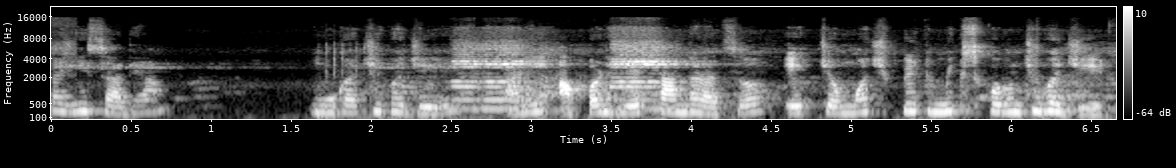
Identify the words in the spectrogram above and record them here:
आता ही साध्या मुगाची भजी आहे आणि आपण हे तांदळाचं एक चम्मच पीठ मिक्स करूनची भजी आहे.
